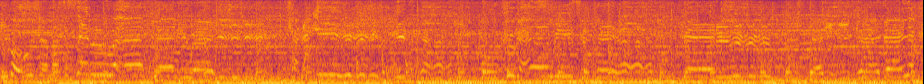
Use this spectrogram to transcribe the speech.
誰にも邪魔させるわけにはいかないいつか僕が見せてあげる光り輝く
